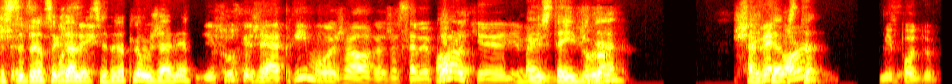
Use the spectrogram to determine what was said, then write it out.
C'est direct là où j'allais. Des choses que j'ai appris, moi, genre, je ne savais pas ah, qu'il y avait. Ben, c'était évident. Je savais un, mais pas deux.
